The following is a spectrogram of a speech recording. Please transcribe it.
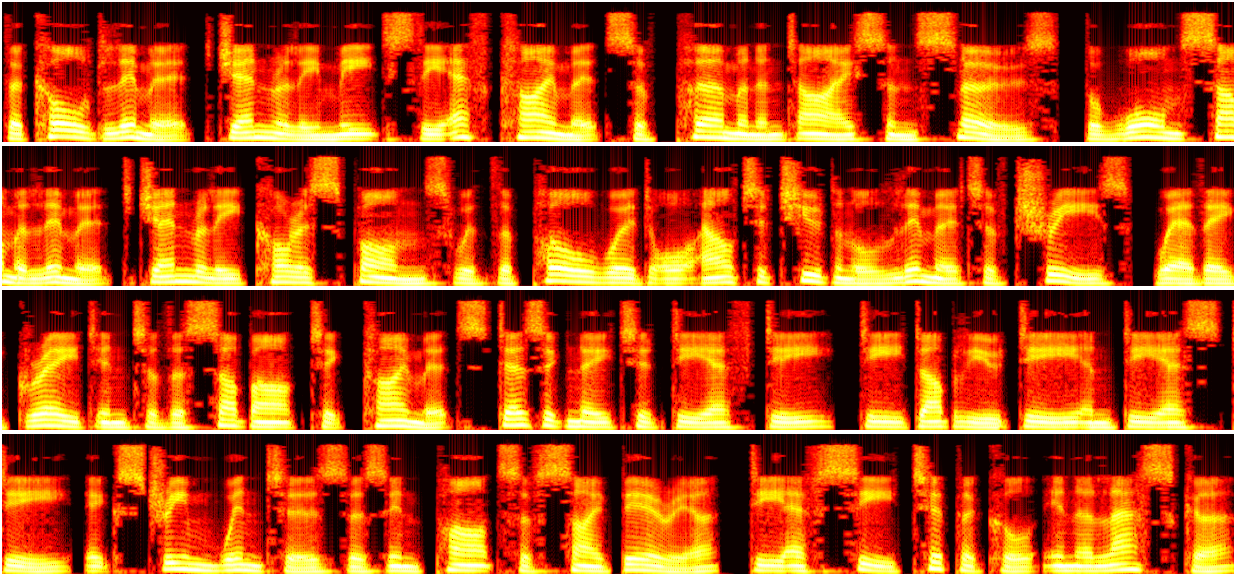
The cold limit generally meets the F climates of permanent ice and snows, the warm summer limit generally corresponds with the poleward or altitudinal limit of trees, where they grade into the subarctic climates designated DFD, DWD and DSD extreme winters as in parts of Siberia, DFC typical in Alaska,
